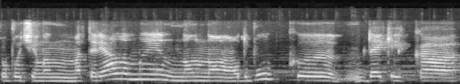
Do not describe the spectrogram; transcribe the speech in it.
робочими матеріалами, ноутбук, е, декілька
